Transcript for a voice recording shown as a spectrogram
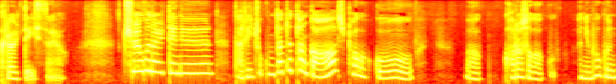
그럴 때 있어요. 출근할 때는 날이 조금 따뜻한가 싶어갖고 막 걸어서 가고 아니면 혹은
